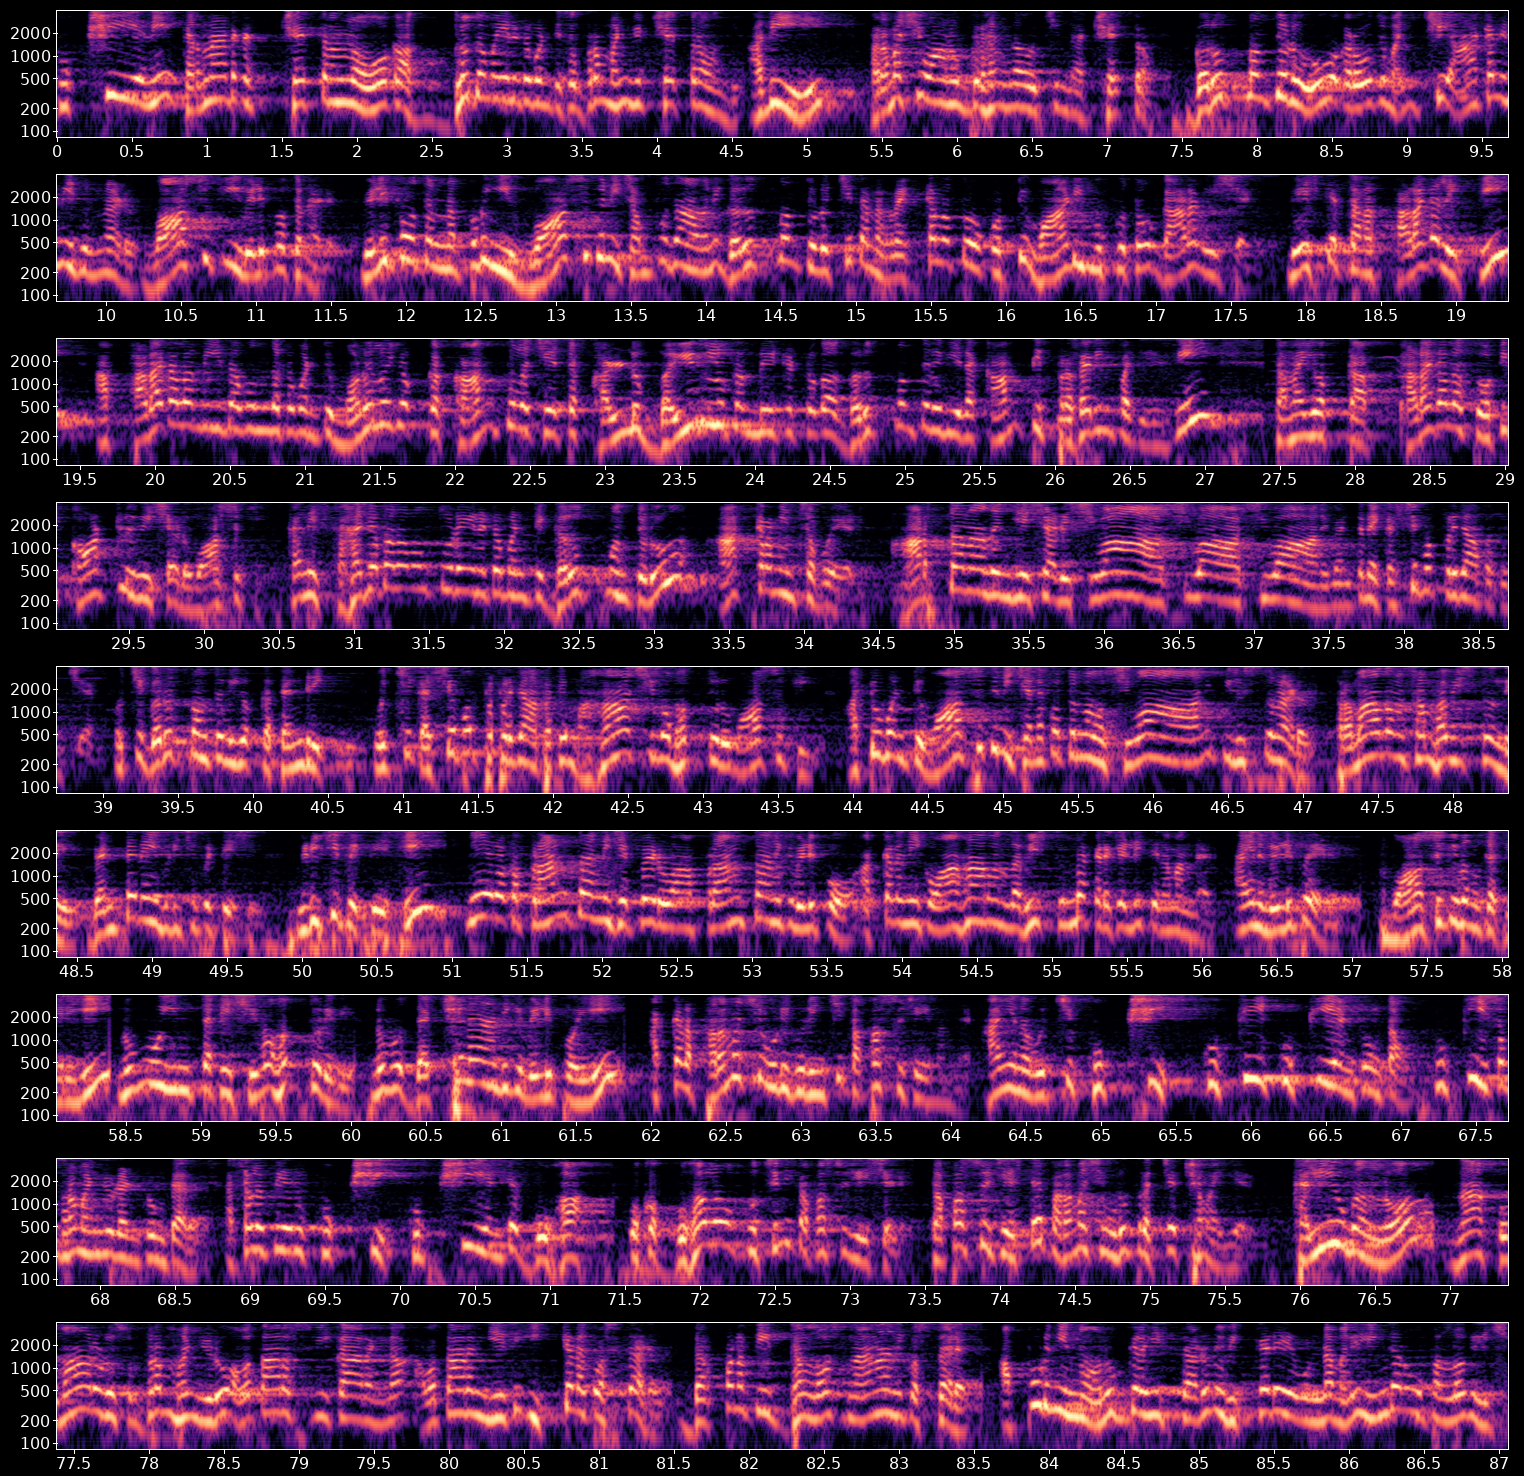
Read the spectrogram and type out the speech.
కుక్షి అని కర్ణాటక క్షేత్రంలో ఒక అద్భుతమైనటువంటి సుబ్రహ్మణ్య క్షేత్రం ఉంది. అది పరమశివానుగ్రహంగా వచ్చింది ఆ క్షేత్రం. గరుత్మంతుడు ఒక రోజు మంచి ఆకలి మీద ఉన్నాడు. వాసుకి వెళ్ళిపోతున్నాడు. వెళ్ళిపోతున్నప్పుడు ఈ వాసుకుని చంపుదామని గరుత్మంతుడు వచ్చి తన రెక్కలతో కొట్టి వాడి ముక్కుతో గాడ వేశాడు. వేస్తే తన పడగలెత్తి ఆ పడగల మీద ఉన్నటువంటి మణుల యొక్క కాంతుల చేత కళ్ళు బైర్లు కమ్మేటట్టుగా గరుత్మంతుడి మీద కాంతి ప్రసరింపజేసి తన యొక్క పడగలతోటి కాట్లు వేశాడు వాసుకి. కానీ సహజ బలవంతుడైనటువంటి గరుత్మంతుడు ఆక్రమించబోయాడు. ఆర్తనాదం చేశాడు శివా శివా శివా అని వెంటనే కశ్యప ప్రజాపతి వచ్చాడు. వచ్చి గరుత్మంతుని యొక్క తండ్రి వచ్చి కశ్యప ప్రజాపతి మహాశివ భక్తుడు వాసుకి అటువంటి వాసుకిని చెనకొతున్నావు శివ అని పిలుస్తున్నాడు. ప్రమాదం సంభవిస్తుంది. వెంటనే విడిచిపెట్టేసి విడిచిపెట్టేసి వేరొక ప్రాంతాన్ని చెప్పాడు. ఆ ప్రాంతానికి వెళ్ళిపో. అక్కడ నీకు ఆహారం లభిస్తుంది. అక్కడికి వెళ్ళి తినమన్నాడు. ఆయన వెళ్ళిపోయాడు. వాసుకి వెనుక తిరిగి నువ్వు ఇంతటి శివభక్తుడివి. నువ్వు దక్షిణాదికి వెళ్ళిపోయి అక్కడ పరమశివుడి గురించి తపస్సు చేయమన్నాడు. ఆయన వచ్చి కుక్షి కుక్కీ కుక్కీ అంటుంటాం. కుక్కీ సుబ్రహ్మణ్యుడు అంటుంటారు. అసలు పేరు కుక్షి. కుక్షి అంటే గుహ. ఒక గుహలో కూర్చుని తపస్సు చేశాడు. తపస్సు చేస్తే పరమశివుడు ప్రత్యక్షమయ్యాడు. కలియుగంలో నా కుమారుడు సుబ్రహ్మణ్యుడు అవతార స్వీకారంగా అవతారం చేసి ఇక్కడికి వస్తాడు దర్పణ తీర్థంలో స్నానానికి వస్తాడు అప్పుడు నిన్ను అనుగ్రహిస్తాడు. నువ్వు ఇక్కడే ఉండమని లింగ రూపంలో పిలిచి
